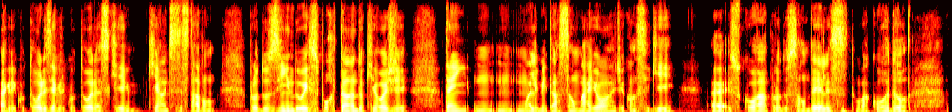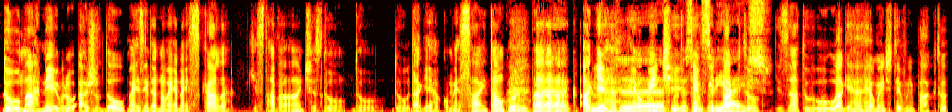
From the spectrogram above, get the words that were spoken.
agricultores e agricultoras que, que antes estavam produzindo e exportando, que hoje têm um, um, uma limitação maior de conseguir é, escoar a produção deles. O acordo do Mar Negro ajudou, mas ainda não é na escala que estava antes do, do, do da guerra começar. Então, a, a guerra realmente teve um impacto. Exato. O, a guerra realmente teve um impacto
